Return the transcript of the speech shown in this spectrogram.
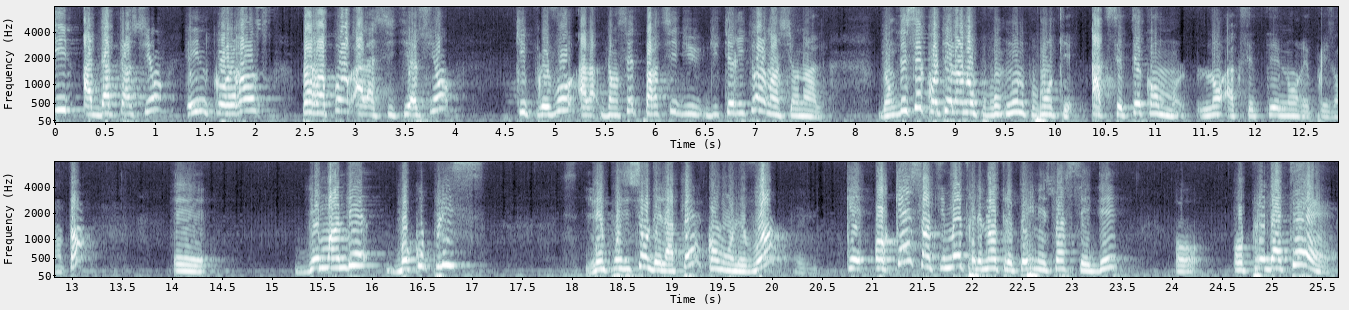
une adaptation et une cohérence par rapport à la situation qui prévaut dans cette partie du, territoire national. Donc de ce côté-là, nous, nous ne pouvons qu'accepter comme l'ont accepté nos représentants et demander beaucoup plus l'imposition de la paix, comme on le voit, qu'aucun centimètre de notre pays ne soit cédé aux, aux prédateurs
